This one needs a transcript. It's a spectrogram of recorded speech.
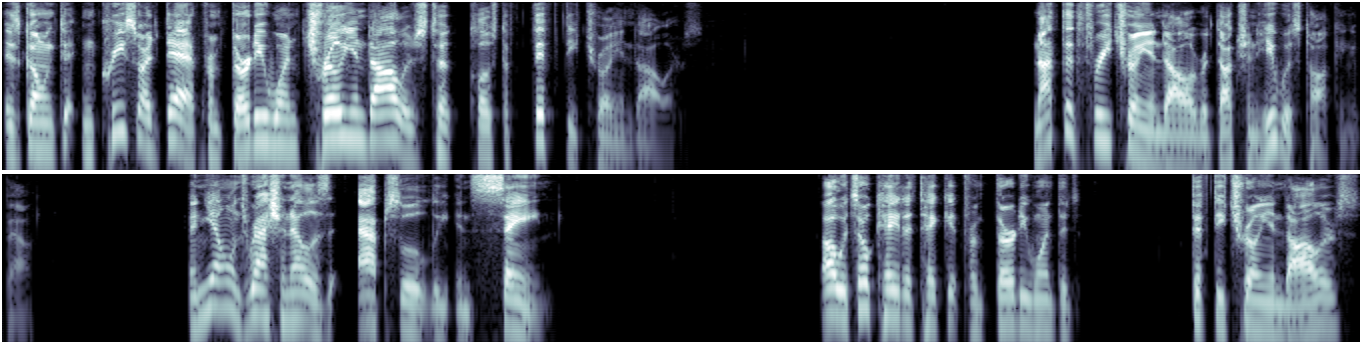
is going to increase our debt from $31 trillion to close to $50 trillion. Not the $3 trillion reduction he was talking about. And Yellen's rationale is absolutely insane. Oh, it's okay to take it from 31 to 50 trillion dollars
